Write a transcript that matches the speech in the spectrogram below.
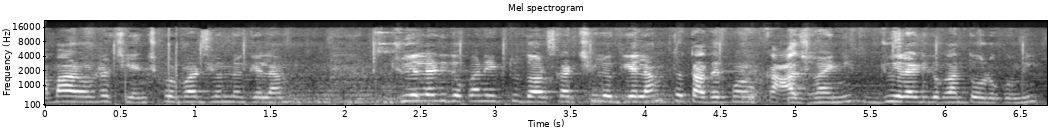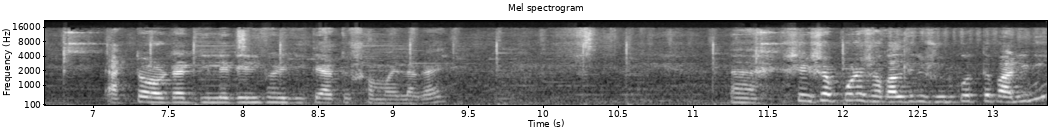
আবার ওটা চেঞ্জ করবার জন্য গেলাম। জুয়েলারি দোকানে একটু দরকার ছিল, গেলাম, তো তাদের কোনো কাজ হয়নি। জুয়েলারি দোকান তো ওরকমই। একটা অর্ডার দিলে ডেলিভারি দিতে এত সময় লাগায়। সেই সব করে সকাল থেকে শুরু করতে পারিনি।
